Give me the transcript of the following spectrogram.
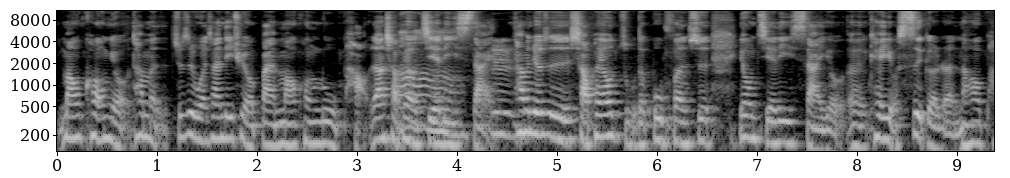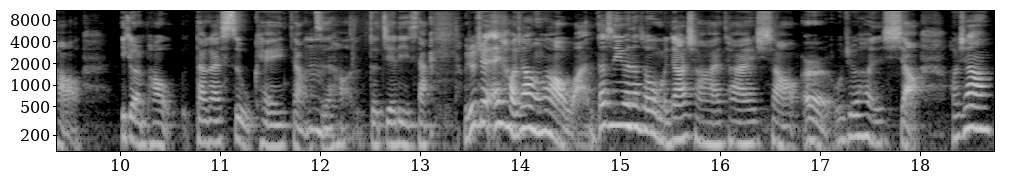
猫空有他们就是文山地区有办猫空路跑，让小朋友接力赛。Oh, 他们就是小朋友组的部分是用接力赛，有呃可以有四个人，然后跑一个人跑大概四五 K 这样子哈的接力赛。我就觉得哎、欸、好像很好玩，但是因为那时候我们家小孩才小二，我觉得很小，好像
